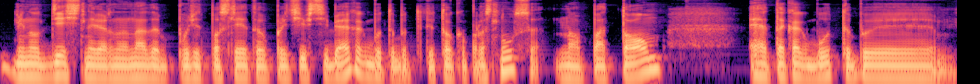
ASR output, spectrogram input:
минут 10, наверное, надо будет после этого прийти в себя, как будто бы ты только проснулся, но потом это как будто бы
